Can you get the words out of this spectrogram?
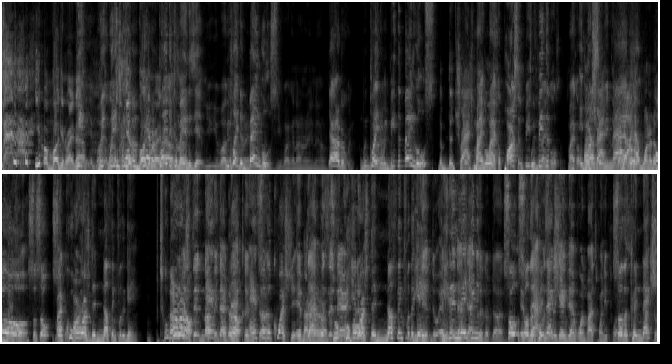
You're bugging right now. We, we, we haven't, we haven't right played now, the son. Commanders yet. You, you we bugging played the out right now. Bengals. You're bugging out right now. Y'all gotta be, we played. We beat the Bengals. The, the trash Mike, Bengals. Michael Parsons beats We the beat the- Bengals. Michael Parsons beat the Bengals. Y'all have one of the Oh, so so so Michael Cooper Parsons- Rush did nothing for the game. Cooper No, no, no, Rush did nothing An- that no, Dak couldn't have Answer done. the question. If No, no, Dak no, no. was in So there, Cooper he'd Rush did nothing for the he game. didn't do anything he didn't that make Dak any. couldn't have done. So if so the Dak was in the connection. game, that won by 20 points. so the Not two,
